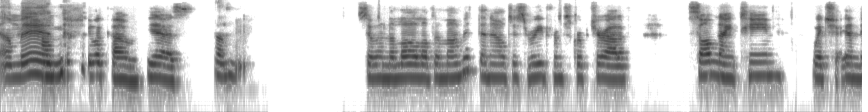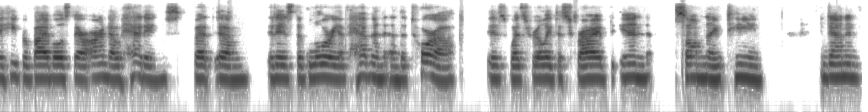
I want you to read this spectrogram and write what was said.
Amen. Yeshua come. Yes. So in the lull of the moment, then I'll just read from scripture out of Psalm 19, which in the Hebrew Bibles there are no headings, but um, it is the glory of heaven and the Torah is what's really described in Psalm 19. And down in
